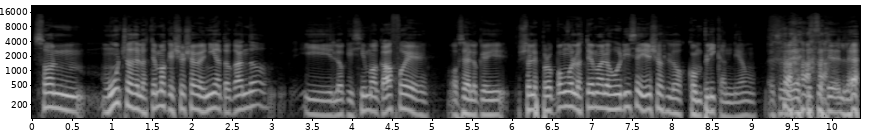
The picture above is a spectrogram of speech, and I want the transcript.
son muchos de los temas que yo ya venía tocando y lo que hicimos acá fue, o sea, lo que yo les propongo los temas a los gurises y ellos los complican, digamos. Eso la-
